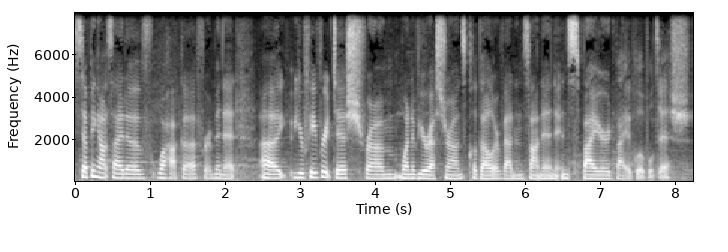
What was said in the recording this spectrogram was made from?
stepping outside of Oaxaca for a minute, uh, your favorite dish from one of your restaurants, Clavel or Faddensonnen, inspired by a global dish?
